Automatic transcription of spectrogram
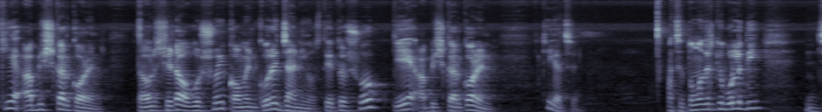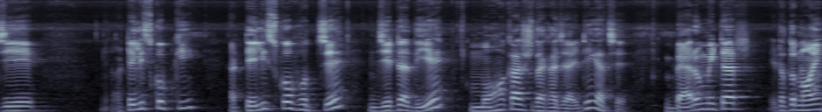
কে আবিষ্কার করেন, তাহলে সেটা অবশ্যই কমেন্ট করে জানিও। স্টেথোস্কোপ কে আবিষ্কার করেন, ঠিক আছে? আচ্ছা তোমাদেরকে বলে দিই যে, টেলিস্কোপ কি? টেলিস্কোপ হচ্ছে যেটা দিয়ে মহাকাশ দেখা যায়, ঠিক আছে? ব্যারোমিটার, এটা তো নয়,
